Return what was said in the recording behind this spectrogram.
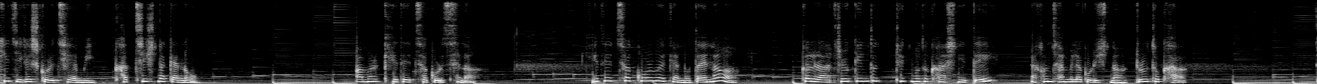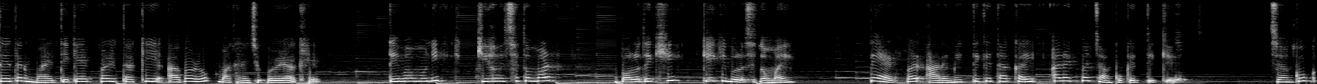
কি জিজ্ঞেস করেছি আমি? খাচ্ছিস না কেন? আমার খেতে ইচ্ছা করছে না। খেতে ইচ্ছা করবে কেন, তাই না? কাল রাত্রেও কিন্তু ঠিক মতো খাস নিতেই এখন ঝামেলা করিস না, দ্রুত খা। তে তার মায়ের দিকে একবার তাকিয়ে আবারও মাথা নিচু করে রাখে। তে মামনি, কি হয়েছে তোমার? বলো দেখি, কে কি বলেছে তোমায়? তে একবার আরামের দিকে তাকাই আর একবার চাঙ্কুকের দিকে। চাঙ্কুক,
